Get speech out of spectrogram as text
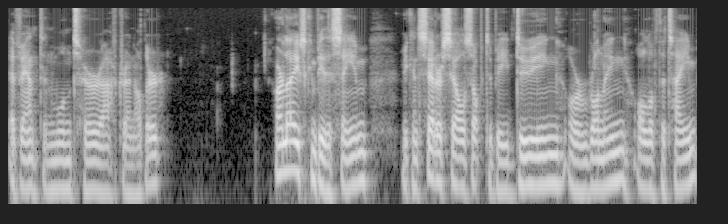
event and one tour after another. Our lives can be the same. We can set ourselves up to be doing or running all of the time.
